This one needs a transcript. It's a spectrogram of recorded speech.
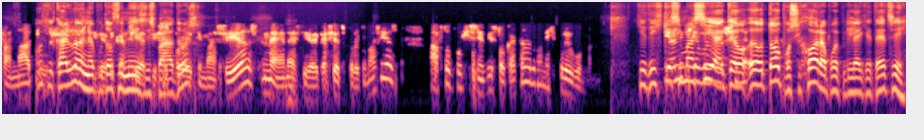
θανάτους. Όχι, καλό είναι που το θυμίζεις πάντως. Ναι, ναι, στη διαδικασία της προετοιμασίας, αυτό που έχει συμβεί στο Κατάρ δεν έχει προηγούμενο. Γιατί έχει και, και σημασία και, και ο, ο τόπος, η χώρα που επιλέγεται έτσι,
